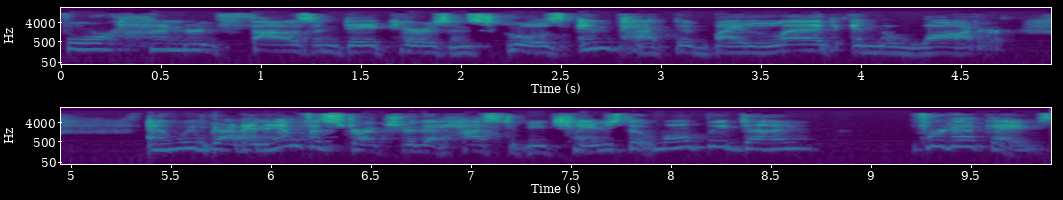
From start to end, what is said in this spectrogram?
400,000 daycares and schools impacted by lead in the water. And we've got an infrastructure that has to be changed that won't be done for decades.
